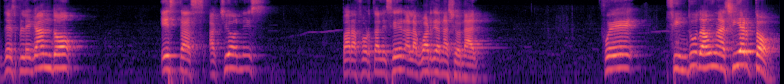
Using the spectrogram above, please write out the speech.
desplegando estas acciones para fortalecer a la Guardia Nacional. Fue sin duda un acierto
